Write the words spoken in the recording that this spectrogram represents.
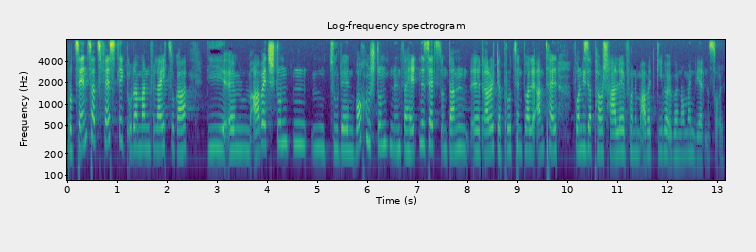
Prozentsatz festlegt oder man vielleicht sogar die ähm, Arbeitsstunden m, zu den Wochenstunden in Verhältnis setzt und dann äh, dadurch der prozentuale Anteil von dieser Pauschale von dem Arbeitgeber übernommen werden soll.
